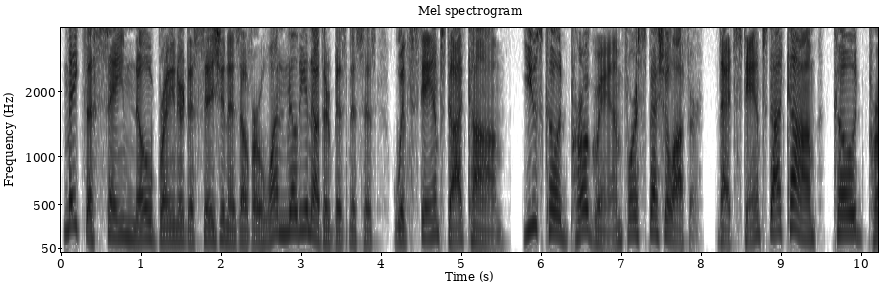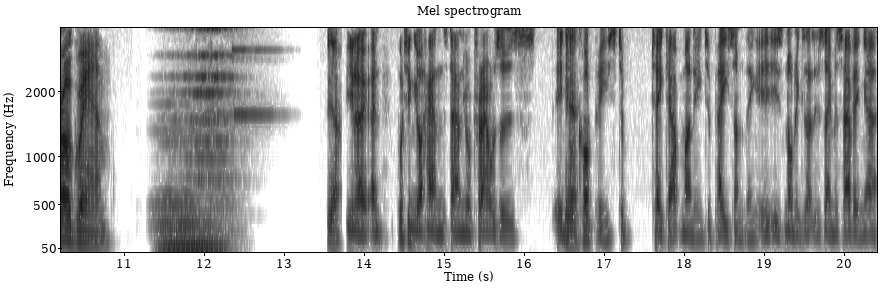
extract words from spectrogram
Make the same no brainer decision as over 1 million other businesses with stamps.com. Use code PROGRAM for a special offer. That's stamps.com code PROGRAM. Yeah. You know, and putting your hands down your trousers in Yeah. your codpiece to take out money to pay something is not exactly the same as having a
